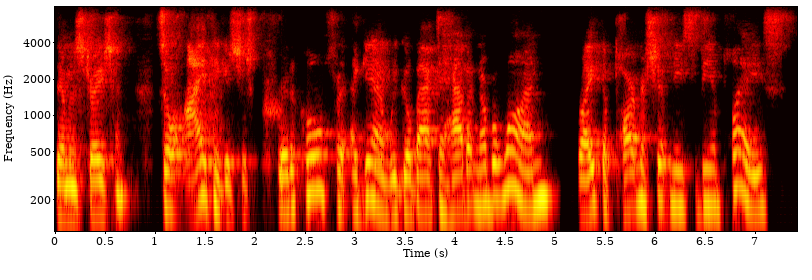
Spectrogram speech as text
demonstration. So I think it's just critical for, again, we go back to habit number one, right? The partnership needs to be in place.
